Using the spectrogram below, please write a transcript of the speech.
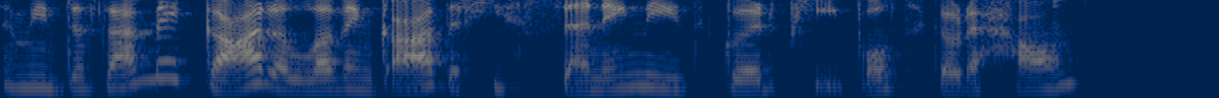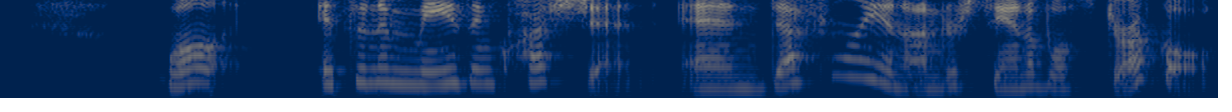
I mean, does that make God a loving God that He's sending these good people to go to hell? Well, it's an amazing question and definitely an understandable struggle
